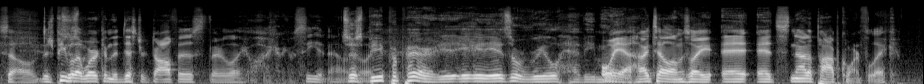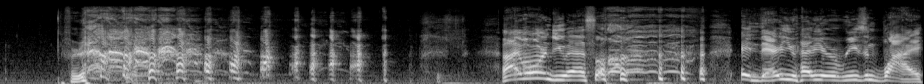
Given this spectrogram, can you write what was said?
So there's people Just- that work in the district office. They're like, oh, I gotta go see it now. just be prepared it, it is a real heavy oh, movie Oh yeah, I tell them it's like it, it's not a popcorn flick. For I warned you, asshole. and there you have your reason why.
